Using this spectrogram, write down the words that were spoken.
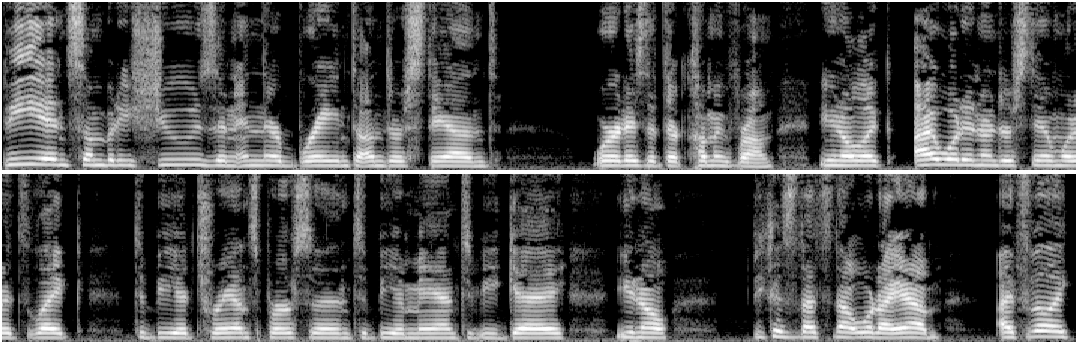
be in somebody's shoes and in their brain to understand where it is that they're coming from. You know, like I wouldn't understand what it's like to be a trans person, to be a man, to be gay, you know, because that's not what I am. I feel like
